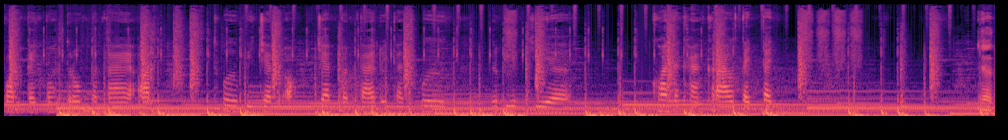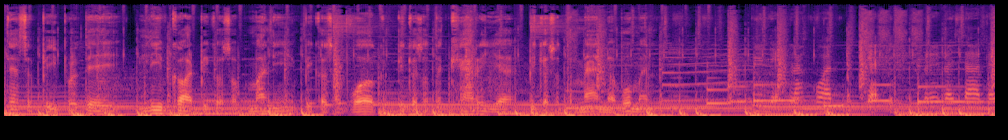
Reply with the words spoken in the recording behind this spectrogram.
ប៉ុនកិច្ចរបស់ទ្រង់ប៉ុន្តែអត់ធ្វើពីចិត្តអស់ពីចិត្តប៉ុន្តែដូចថាធ្វើរបៀបជាគាត់ទៅខាងក្រៅតិចតិច Yeah, there's a people they leave God because of money, because of work, because of the career, because of the man or woman. មានអ្នកខ្លះគាត់ចាក់ចេញពីព្រះដោយសារតែ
